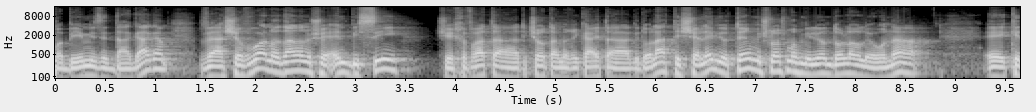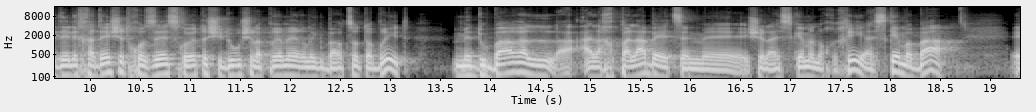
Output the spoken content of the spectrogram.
מביעים מזה דאגה גם, והשבוע נודע לנו ש-NBC, שהיא חברת התקשורת האמריקאית הגדולה, תשלם יותר מ-300 מיליון דולר לעונה אה, כדי לחדש את חוזה זכויות השידור של הפרמייר ליג בארצות הברית. מדובר על על הכפלה בעצם אה, של ההסכם הנוכחי, ההסכם הבא אה,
